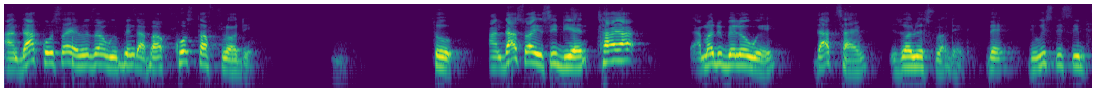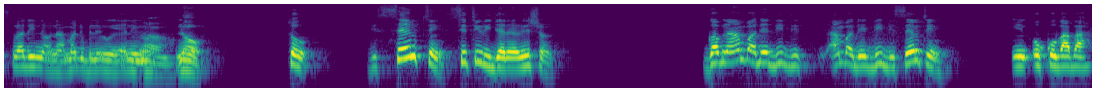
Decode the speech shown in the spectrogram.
And that coastal erosion will bring about coastal flooding. So, and that's why you see the entire Amadu Bello Way, that time, is always flooded. But do we still see flooding on Amadu Bello Way anymore? No. So, the same thing, city regeneration. Governor Ambode did the, Ambode did the same thing in Okobaba.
